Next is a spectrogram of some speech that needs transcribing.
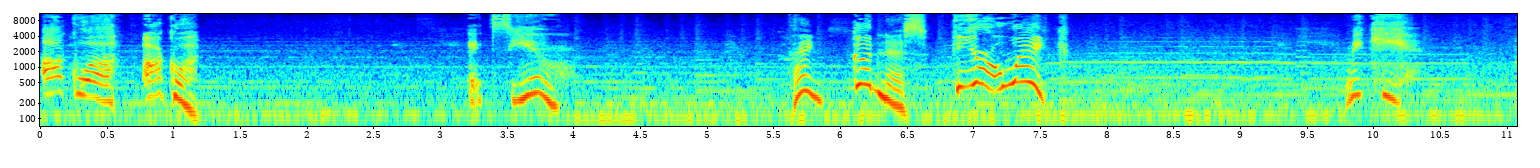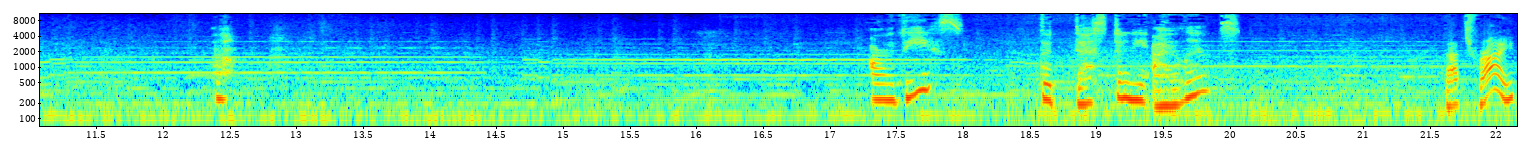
Aqua! Aqua! It's you. Thank goodness! You're awake! Mickey. Are these the Destiny Islands? That's right.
